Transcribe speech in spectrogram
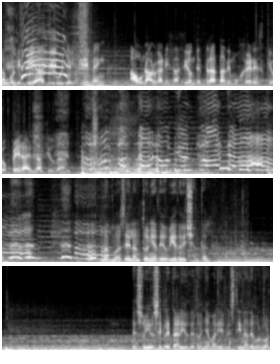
La policía atribuye el crimen a una organización de trata de mujeres que opera en la ciudad. Mademoiselle Antonia de Oviedo y Chantal. Soy el secretario de doña María Cristina de Borbón.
